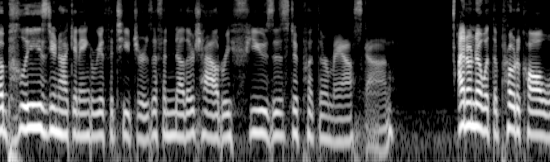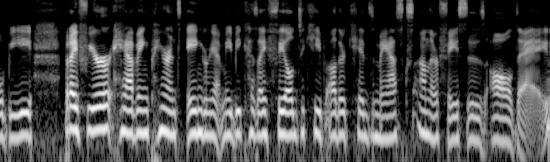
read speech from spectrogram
But please do not get angry with the teachers if another child refuses to put their mask on. I don't know what the protocol will be, but I fear having parents angry at me because I failed to keep other kids' masks on their faces all day.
